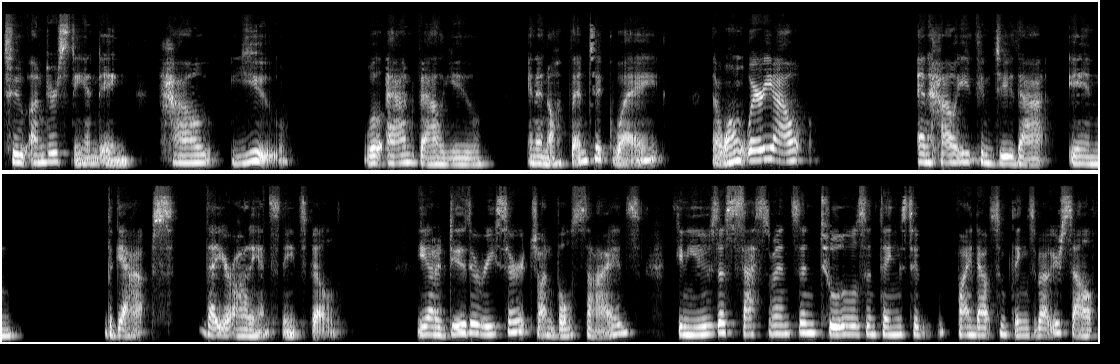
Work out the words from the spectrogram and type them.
to understanding how you will add value in an authentic way that won't wear you out and how you can do that in the gaps that your audience needs filled. You got to do the research on both sides. You can use assessments and tools and things to find out some things about yourself.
